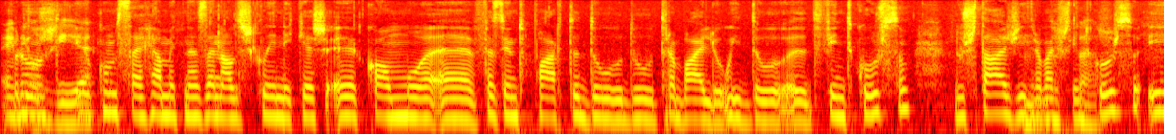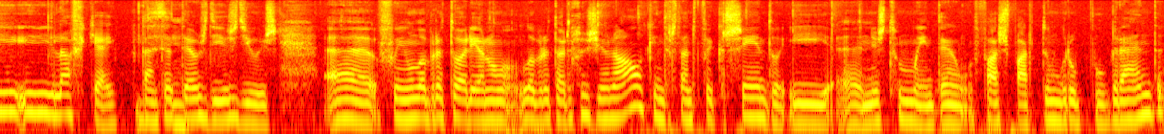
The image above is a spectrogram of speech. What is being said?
em Pronto, Biologia? Eu comecei realmente nas análises clínicas eh, como uh, fazendo parte do, do trabalho e do de fim de curso, do estágio e hum, trabalho de fim de curso, e, e lá fiquei, portanto, Sim. até os dias de hoje. Uh, foi um laboratório, era um laboratório regional, que entretanto foi crescendo e uh, neste momento é, faz parte de um grupo grande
